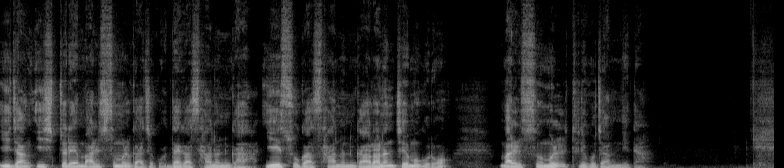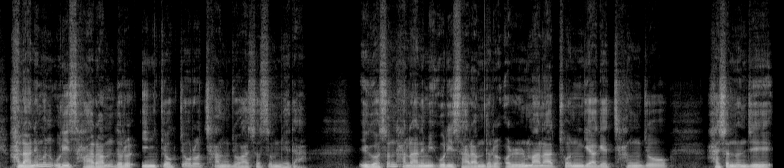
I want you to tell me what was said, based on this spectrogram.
2장 20절의 말씀을 가지고 내가 사는가, 예수가 사는가 라는 제목으로 말씀을 드리고자 합니다. 하나님은 우리 사람들을 인격적으로 창조하셨습니다. 이것은 하나님이 우리 사람들을 얼마나 존귀하게 창조 하셨는지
